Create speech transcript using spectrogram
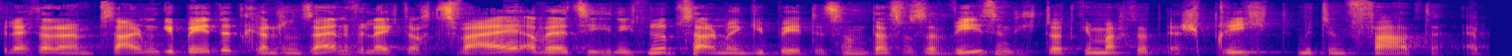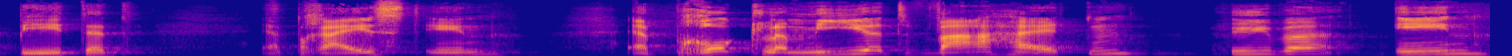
Vielleicht hat er einen Psalm gebetet, kann schon sein, vielleicht auch zwei, aber er hat sicher nicht nur Psalmen gebetet, sondern das, was er wesentlich dort gemacht hat, er spricht mit dem Vater. Er betet, er preist ihn, er proklamiert Wahrheiten über ihn.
